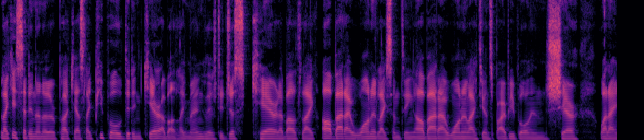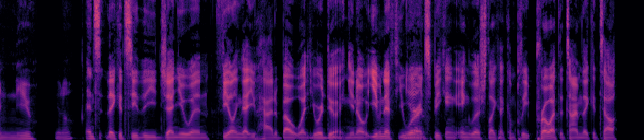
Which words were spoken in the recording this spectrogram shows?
like I said in another podcast, like people didn't care about like my English. They just cared about like how bad I wanted like something, how bad I wanted like to inspire people and share what I knew, you know? And they could see the genuine feeling that you had about what you were doing. You know, even if you yeah. weren't speaking English like a complete pro at the time, they could tell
